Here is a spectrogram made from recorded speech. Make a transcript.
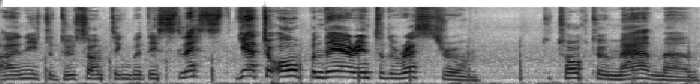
I need to do something with this list. Yeah, to open there into the restroom. To talk to a madman.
